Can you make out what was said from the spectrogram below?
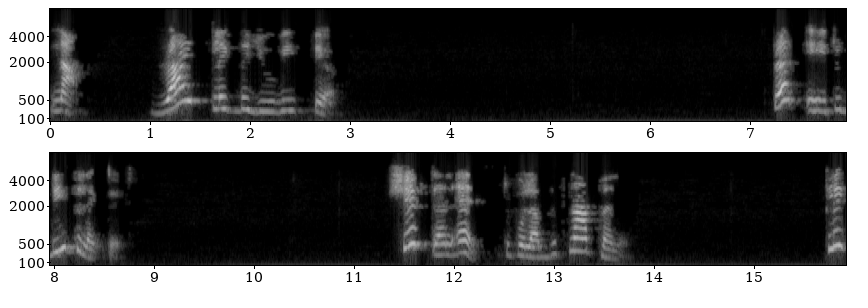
Now, right-click the UV sphere. Press A to deselect it. Shift and S to pull up the snap menu. Click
